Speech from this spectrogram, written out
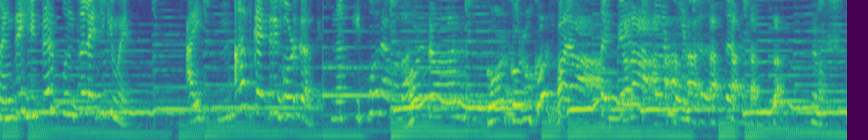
म्हणजे ही तर कुंचल्याची किंमत. आई आज काहीतरी गोड करते. नक्की. हो ना बाबा. होय तर गोड करू कस सगळे गोड गोड करा. चला. चला.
